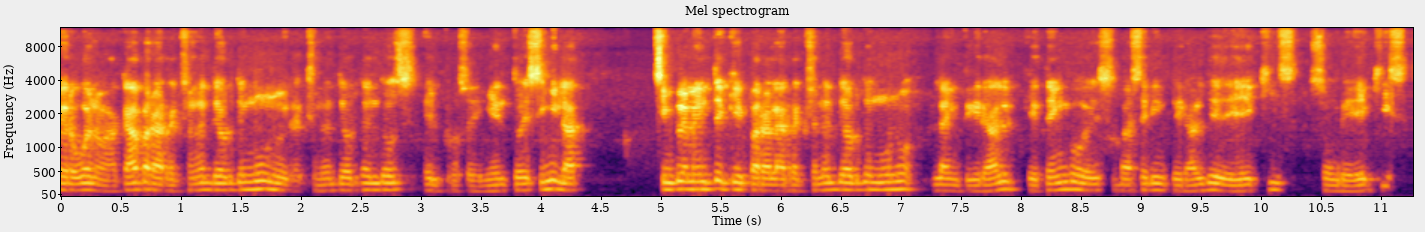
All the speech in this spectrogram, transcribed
pero bueno, acá para reacciones de orden 1 y reacciones de orden 2 el procedimiento es similar, simplemente que para las reacciones de orden 1 la integral que tengo es, va a ser integral de dx sobre x,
